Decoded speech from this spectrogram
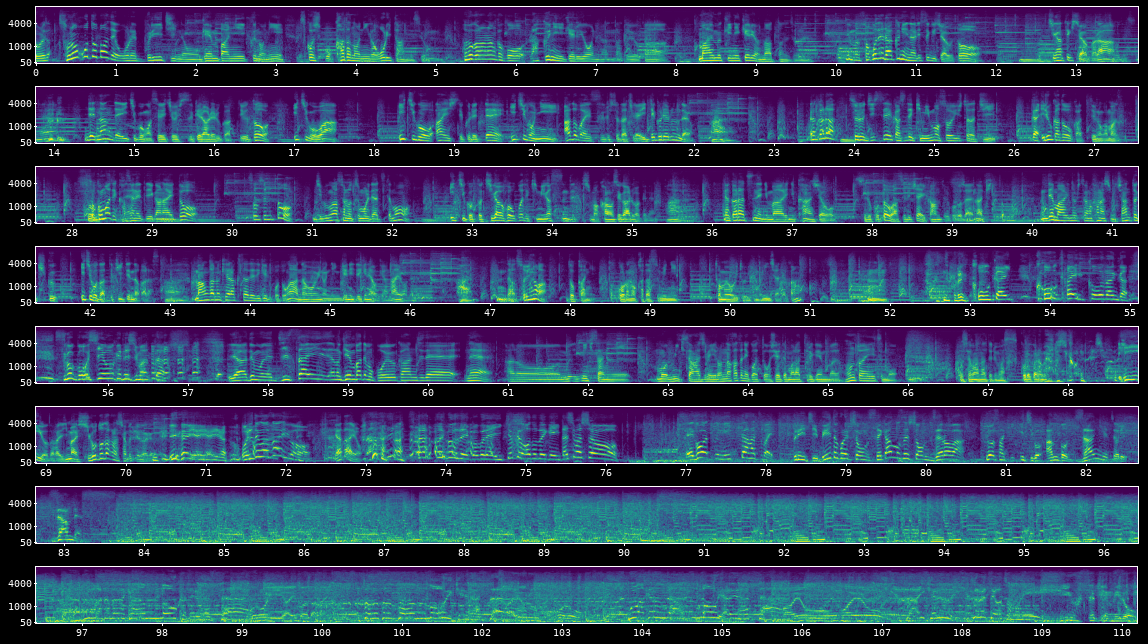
で俺その言葉で俺ブリーチの現場に行くのに少しこう肩の荷が下りたんですよ。それからなんかこう楽に行けるようになったというか前向きに行けるようになったんですよね。でもそこで楽になりすぎちゃうと違ってきちゃうからそうですね。でなんでいちごが成長し続けられるかっていうといちごはいちごを愛してくれていちごにアドバイスする人たちがいてくれるんだよはい。だからんそれを実生活で君もそういう人たちがいるかどうかっていうのがまずそこまで重ねていかないとそうすると自分はそのつもりでやっててもいちごと違う方向で君が進んでってしまう可能性があるわけだよ。はい。だから常に周りに感謝をすることを忘れちゃいかんということだよなきっと。で周りの人の話もちゃんと聞く。いちごだって聞いてんだからさ。はい。漫画のキャラクターでできることが生身の人間にできないわけはないわけだよ。はい。だからそういうのはどっかに心の片隅に留め置いといてもいいんじゃないかな。うん俺公開公開こうなんかすごく教えを受けてしまった。いやでもね実際あの現場でもこういう感じでねあのみミキさんにもうミキさんはじめいろんな方にこうやって教えてもらってる現場で本当にいつもお世話になっております。これからもよろしくお願いしまいいよ。だから今仕事だから喋ってるだけだす いやいやいやいや教えてくださいよ。やだよ。さあということでここで1曲お届けいたしましょうえー5月3日発売。ブリーチビートコレクションセカンドセッション01黒崎いちご残月より残です。まだまだ感も勝てるはずだ。黒い刃だせてみろ。見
